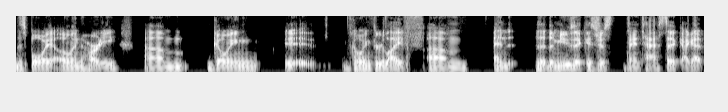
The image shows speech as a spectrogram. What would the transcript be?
this boy Owen Hardy um, going going through life, um, and the the music is just fantastic. I got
